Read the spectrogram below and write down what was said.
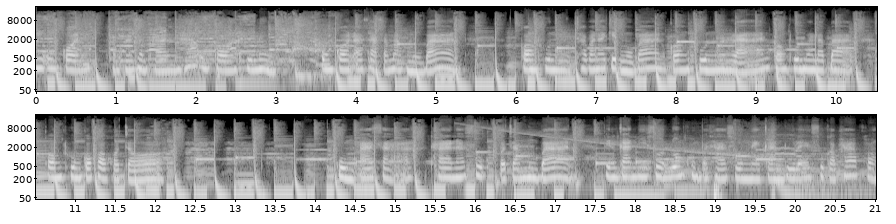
มีองค์กรสำคัญสำคัญ5องค์กรคือ 1. องค์กรอาสาสมัครหมู่บ้าน กองทุนชาปนกิจหมู่บ้าน กองทุนเงินล้าน กองทุนวันละบาท กองทุนกขขจกลุ่มอาสาธารณสุขประจำหมู่บ้าน เป็นการมีส่วนร่วมของประชาชนในการดูแลสุขภาพของ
